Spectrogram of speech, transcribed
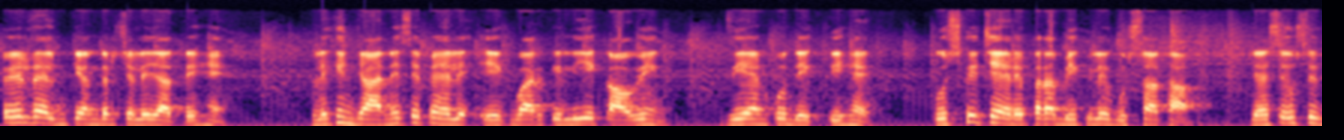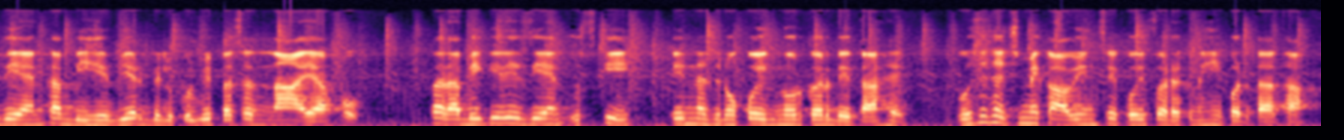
पिल रेलम के अंदर चले जाते हैं। लेकिन जाने से पहले एक बार के लिए काविंग जियान को देखती है। उसके चेहरे पर अभी के लिए गुस्सा था। जैसे उसे जियान का बिहेवियर बिल्कुल भी पसंद ना आया हो, पर अभी के लिए जियान उसकी इन नज़रों को इग्नोर कर देता है। उसे सच में काविंग से कोई फ़र्क नहीं पड़ता था।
